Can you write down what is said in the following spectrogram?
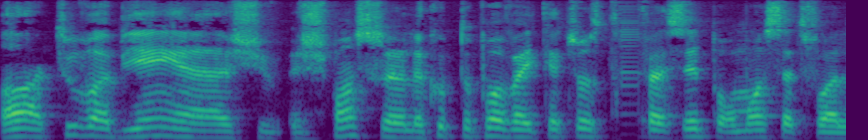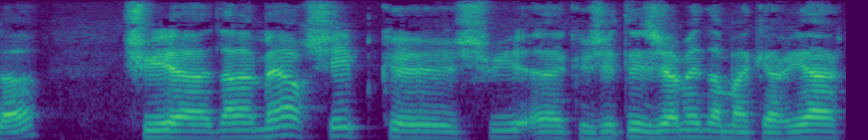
Ah, tout va bien. Euh, je, pense que le coupe de poids va être quelque chose de très facile pour moi cette fois-là. Je suis euh, dans la meilleure shape que je suis euh, que j'étais jamais dans ma carrière.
